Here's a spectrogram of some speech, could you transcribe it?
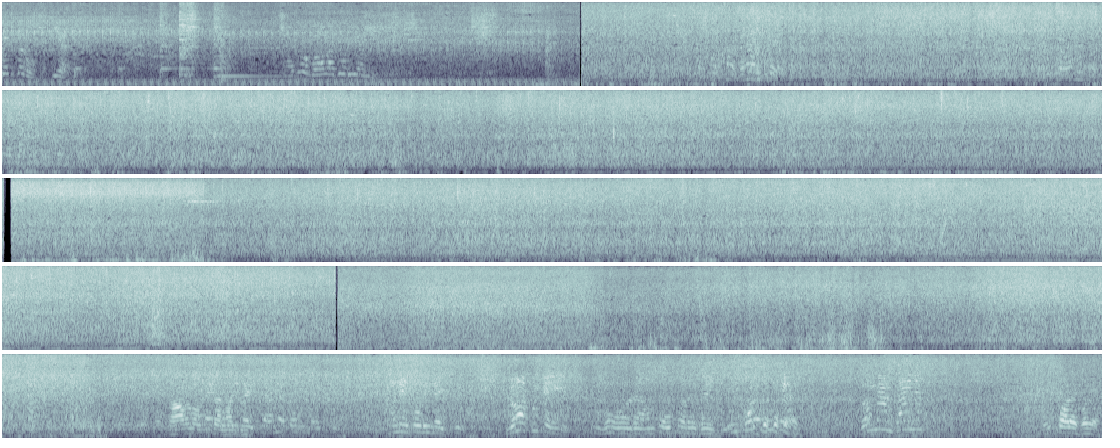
レッドの PR。ગાળો ઉતારવા જોઈએ. અને તોડી નાખ્યું ન તૂટે આમ તો ઉપર જાય ઉપાડે ભલે.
